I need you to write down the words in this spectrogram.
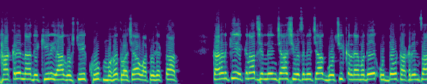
ठाकरेंना देखील या गोष्टी खूप महत्त्वाच्या वाटू शकतात. कारण की एकनाथ शिंदेच्या शिवसेनेच्या गोची करण्यामध्ये उद्धव ठाकरेंचा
